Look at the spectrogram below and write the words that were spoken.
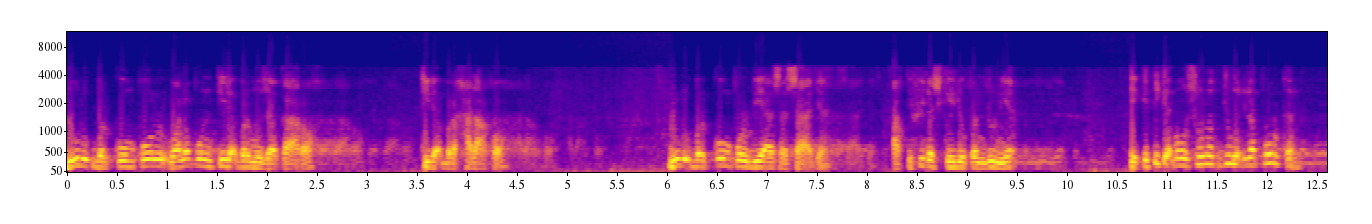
duduk berkumpul walaupun tidak bermuzakarah, tidak berhalakoh, duduk berkumpul biasa saja, aktivitas kehidupan dunia, ya ketika mau sholat juga dilaporkan.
